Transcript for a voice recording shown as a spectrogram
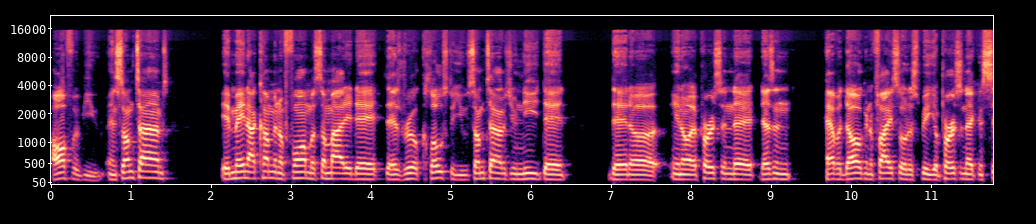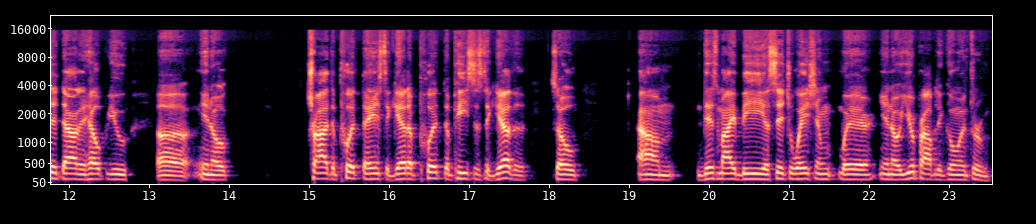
off of you. And sometimes it may not come in the form of somebody that that's real close to you. Sometimes you need that that uh you know a person that doesn't have a dog in the fight, so to speak, a person that can sit down and help you uh you know try to put things together, put the pieces together. So um this might be a situation where you know you're probably going through.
